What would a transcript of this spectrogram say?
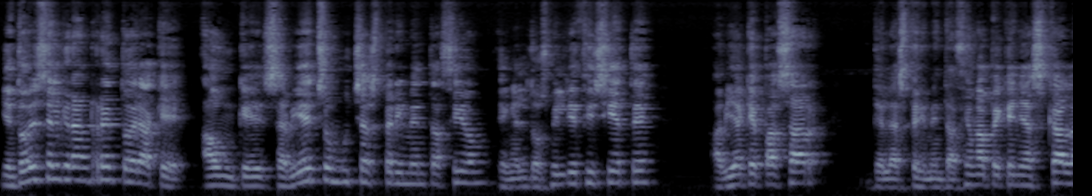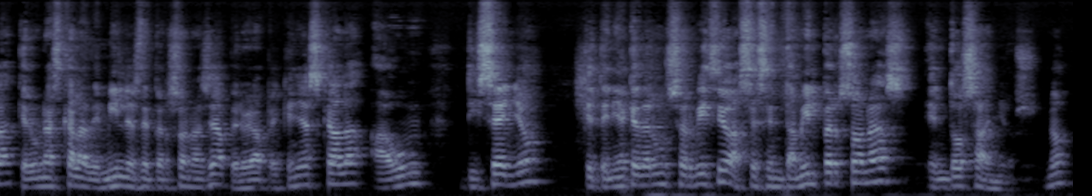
y entonces el gran reto era que, aunque se había hecho mucha experimentación, en el 2017 había que pasar de la experimentación a pequeña escala, que era una escala de miles de personas ya, pero era pequeña escala, a un diseño que tenía que dar un servicio a 60.000 personas en dos años, ¿no?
